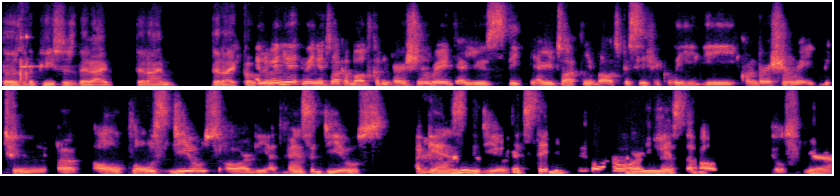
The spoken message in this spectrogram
those are the pieces that I that I'm that I focus. And when you when you talk about conversion rate, are you speak are you talking about specifically the conversion rate between uh, all closed deals or the advanced deals against the deal that stayed or just about deals? Yeah.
